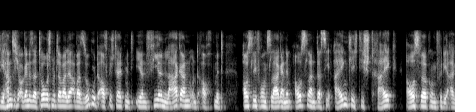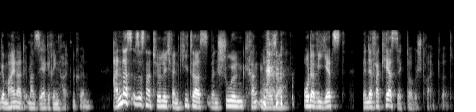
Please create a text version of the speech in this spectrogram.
Die haben sich organisatorisch mittlerweile aber so gut aufgestellt mit ihren vielen Lagern und auch mit Auslieferungslagern im Ausland, dass sie eigentlich die Streikauswirkungen für die Allgemeinheit immer sehr gering halten können. Anders ist es natürlich, wenn Kitas, wenn Schulen, Krankenhäuser oder wie jetzt, wenn der Verkehrssektor bestreikt wird.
